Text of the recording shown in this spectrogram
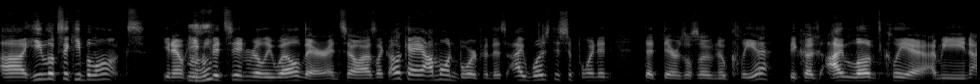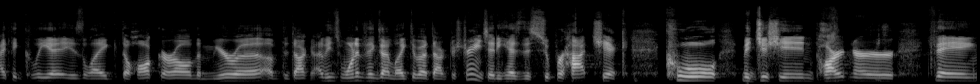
Uh, he looks like he belongs. You know, he fits in really well there. And so I was like, okay, I'm on board for this. I was disappointed that there's also no Clea because I loved Clea. I mean, I think Clea is like the Hawk Girl, the Mera of the Doctor. I mean, it's one of the things I liked about Doctor Strange that he has this super hot chick, cool magician partner thing.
